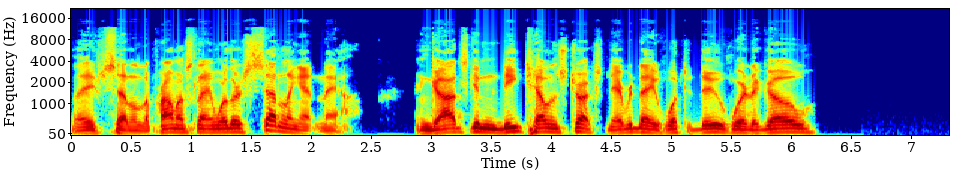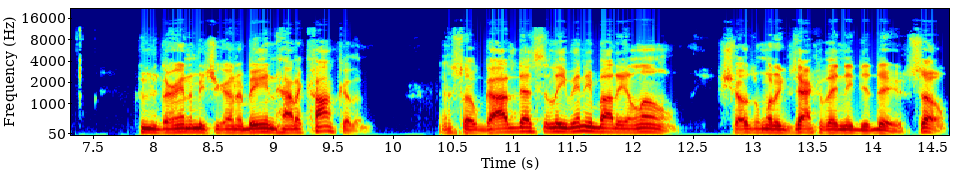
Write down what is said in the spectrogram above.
They've settled the Promised Land where they're settling it now. And God's giving detailed instruction every day what to do, where to go, who their enemies are going to be, and how to conquer them. And so God doesn't leave anybody alone. He shows them what exactly they need to do. So,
